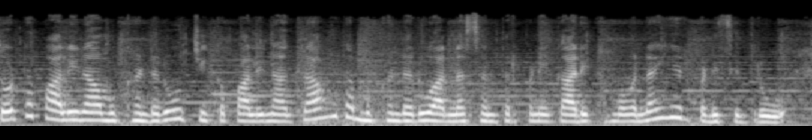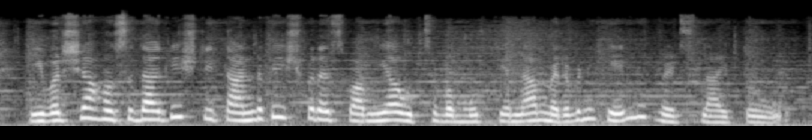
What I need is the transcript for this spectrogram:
ದೊಡ್ಡಪಾಲಿನ ಮುಖಂಡರು, ಚಿಕ್ಕಪಾಲಿನ ಗ್ರಾಮದ ಮುಖಂಡರು ಅನ್ನ ಸಂತರ್ಪಣೆ ಕಾರ್ಯಕ್ರಮವನ್ನು ಏರ್ಪಡಿಸಿದ್ರು. ಈ ವರ್ಷ ಹೊಸದಾಗಿ ಶ್ರೀ ತಾಂಡವೇಶ್ವರ ಸ್ವಾಮಿಯ ಉತ್ಸವ ಮೂರ್ತಿಯನ್ನ ಮೆರವಣಿಗೆ ನೆರವೇರಿಸಲಾಯಿತು.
